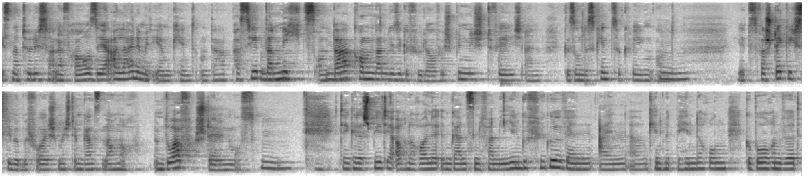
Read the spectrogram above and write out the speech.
ist natürlich so eine Frau sehr alleine mit ihrem Kind und da passiert dann mhm. nichts und da mhm. kommen dann diese Gefühle auf. Ich bin nicht fähig, ein gesundes Kind zu kriegen und mhm. Jetzt verstecke ich es lieber, bevor ich mich dem Ganzen auch noch im Dorf stellen muss. Hm. Ich denke, das spielt ja auch eine Rolle im ganzen Familiengefüge, wenn ein ähm, Kind mit Behinderung geboren wird.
